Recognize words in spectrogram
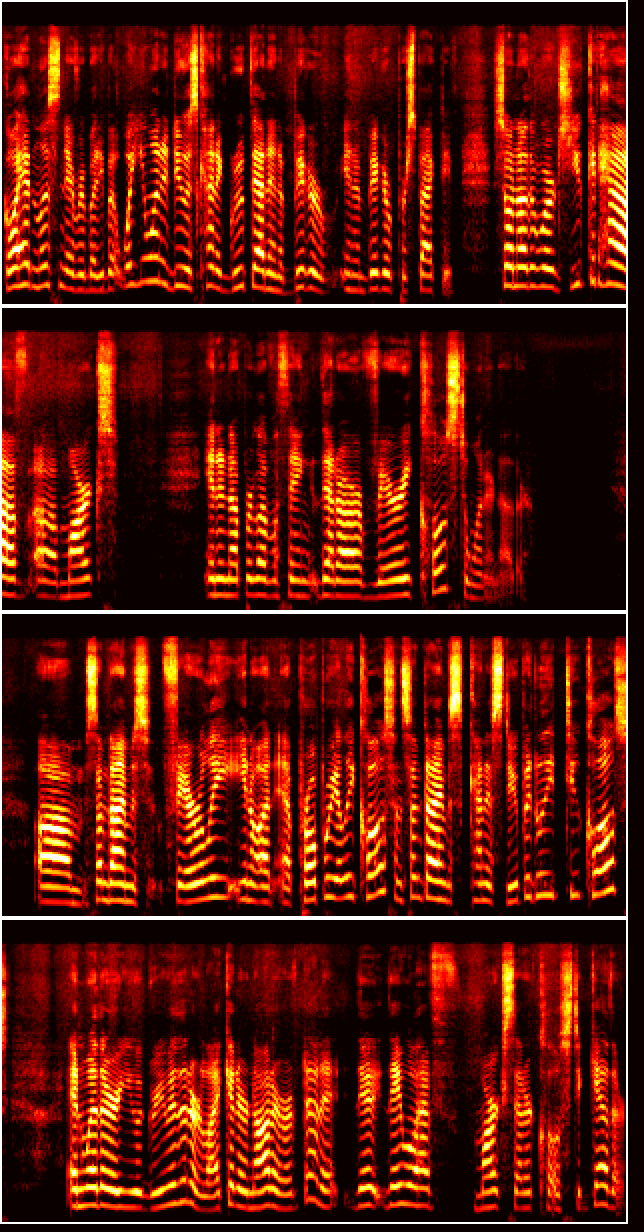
go ahead and listen to everybody. But what you want to do is kind of group that in a bigger in a bigger perspective. So in other words, you could have uh, marks in an upper level thing that are very close to one another um, sometimes fairly, you know, appropriately close, and sometimes kind of stupidly too close. And whether you agree with it or like it or not or have done it, they, they will have marks that are close together.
